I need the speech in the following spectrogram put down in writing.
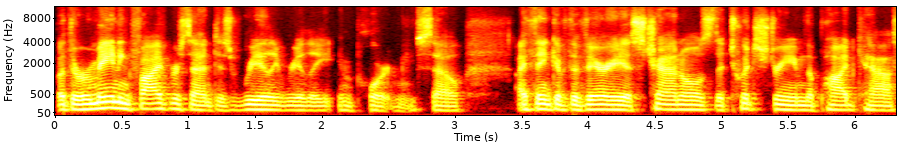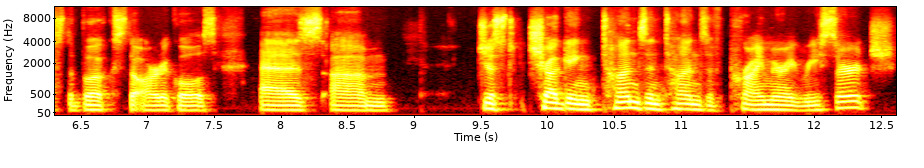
but the remaining 5% is really really important. So i think of the various channels the twitch stream the podcast the books the articles as um, just chugging tons and tons of primary research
